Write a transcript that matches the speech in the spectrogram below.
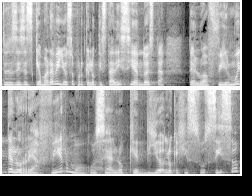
Entonces dices, qué maravilloso porque lo que está diciendo está, te lo afirmo y te lo reafirmo. O sea, lo que Dios, lo que Jesús hizo,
